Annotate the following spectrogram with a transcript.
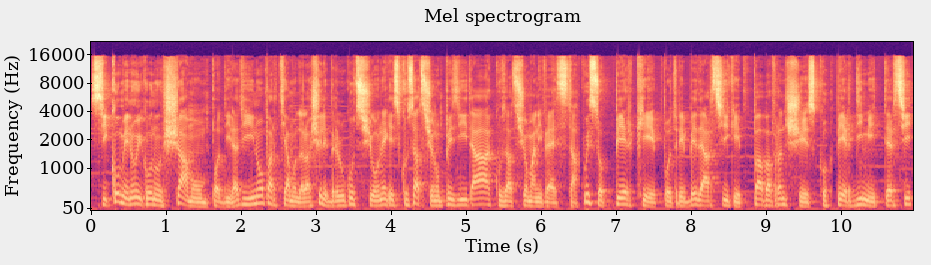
siccome noi conosciamo un po' di latino, partiamo dalla celebre locuzione excusatio non pesita, accusatio manifesta. Questo perché potrebbe darsi che Papa Francesco, per dimettersi,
